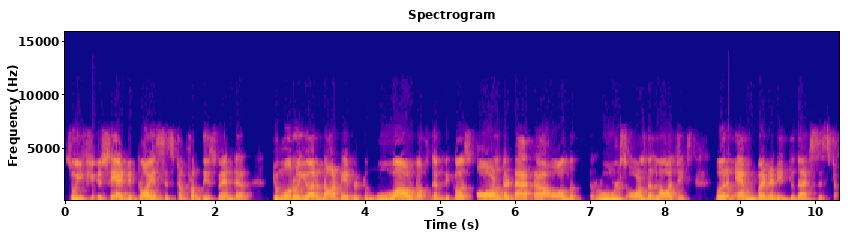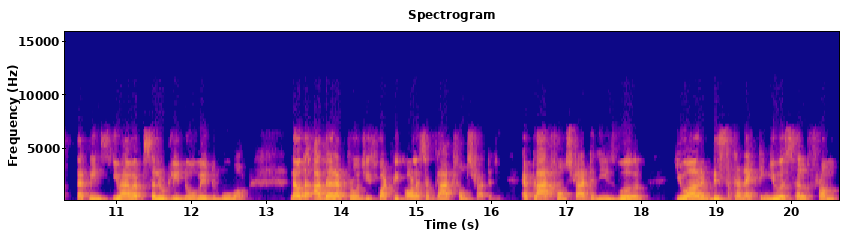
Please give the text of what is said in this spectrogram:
So if you say I deploy a system from this vendor, tomorrow you are not able to move out of them because all the data, all the rules, all the logics were embedded into that system. That means you have absolutely no way to move out. Now, the other approach is what we call as a platform strategy. A platform strategy is where you are disconnecting yourself from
